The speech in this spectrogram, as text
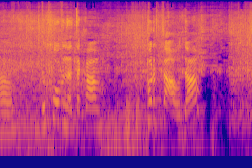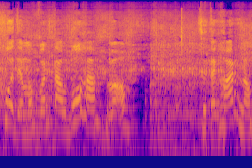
а, духовна така портал, да? Входимо в портал Бога. Вау! Це так гарно.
